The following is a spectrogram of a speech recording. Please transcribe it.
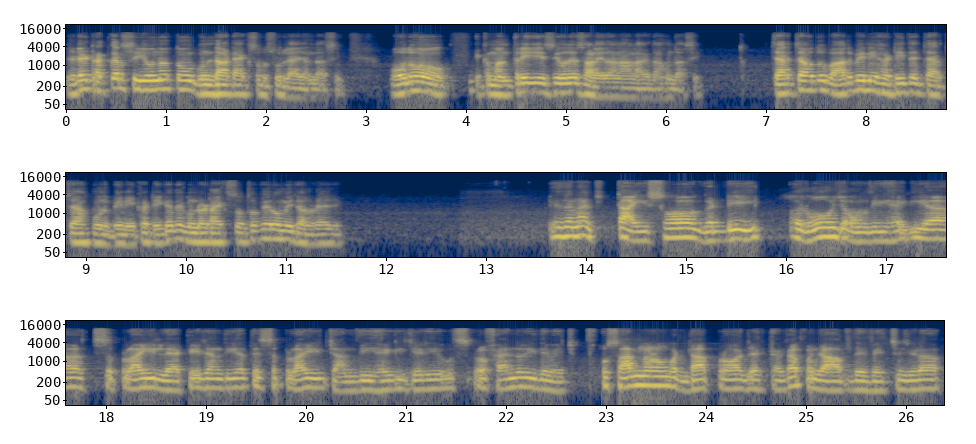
ਜਿਹੜੇ ਟਰੱਕਰ ਸੀ, ਉਹਨਾਂ ਤੋਂ ਗੁੰਡਾ ਟੈਕਸ ਵਸੂਲਿਆ ਜਾਂਦਾ ਸੀ। ਉਦੋਂ ਇੱਕ ਮੰਤਰੀ ਜੀ ਸੀ, ਉਹਦੇ ਸਾਲੇ ਦਾ ਨਾਮ ਲੱਗਦਾ ਹੁੰਦਾ ਸੀ। ਚਰਚਾ ਉਦੋਂ ਬਾਅਦ ਵੀ ਨਹੀਂ ਹਟੀ ਤੇ ਚਰਚਾ ਹੁਣ ਵੀ ਨਹੀਂ ਘਟੀ, ਕਹਿੰਦੇ ਗੁੰਡਾ ਟੈਕਸ ਉਤੋਂ ਫਿਰ ਉਵੇਂ ਚੱਲ ਰਿਹਾ ਜੀ। ਇਹਦਾ ਨਾ 250 ਗੱਡੀ ਰੋਜ਼ ਆਉਂਦੀ ਹੈਗੀ ਆ, ਸਪਲਾਈ ਲੈ ਕੇ ਜਾਂਦੀ ਆ ਤੇ ਸਪਲਾਈ ਜਾਂਦੀ ਹੈਗੀ ਜਿਹੜੀ ਉਸ ਰਿਫਾਈਨਰੀ ਦੇ ਵਿੱਚ। ਉਹ ਸਾਰਿਆਂ ਨਾਲੋਂ ਵੱਡਾ ਪ੍ਰੋਜੈਕਟ ਹੈਗਾ ਪੰਜਾਬ ਦੇ ਵਿੱਚ ਜਿਹੜਾ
